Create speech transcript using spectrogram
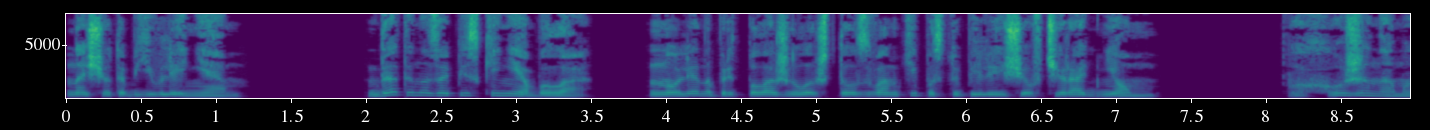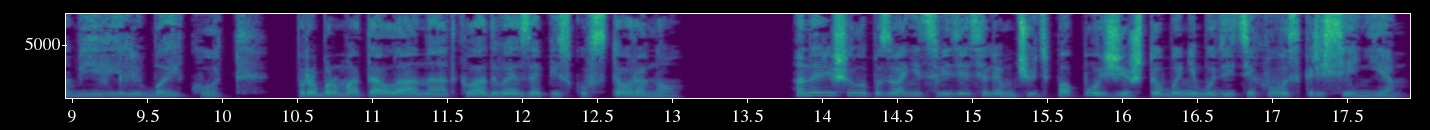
насчет объявления. Даты на записке не было, но Лена предположила, что звонки поступили еще вчера днем. «Похоже, нам объявили бойкот», — пробормотала она, откладывая записку в сторону. Она решила позвонить свидетелям чуть попозже, чтобы не будить их в воскресенье.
